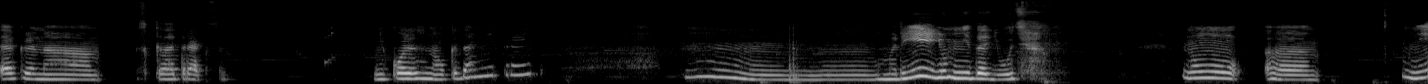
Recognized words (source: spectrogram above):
еко на скелет Рекса. Ніколи знов кидай мені трейд. М, Мрію мені дають. Ну, е, ні.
